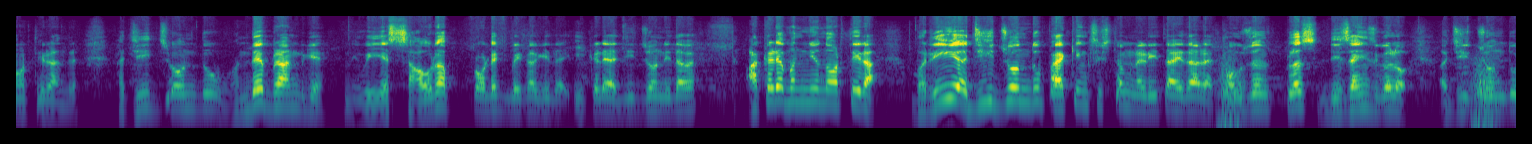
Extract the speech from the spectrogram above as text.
ನೋಡ್ತೀರಾ ಅಂದರೆ ಅಜೀತ್ ಜೋನ್ದು ಒಂದೇ ಬ್ರ್ಯಾಂಡ್ಗೆ ನೀವು ಎಷ್ಟು ಸಾವಿರ ಪ್ರಾಡಕ್ಟ್ ಬೇಕಾಗಿದೆ. ಈ ಕಡೆ ಅಜೀತ್ ಜೋನ್ ಇದ್ದಾವೆ ಆ ಕಡೆ ಬಂದು ನೀವು ನೋಡ್ತೀರಾ. ಬರೀ ಅಜೀಜೊಂದು ಪ್ಯಾಕಿಂಗ್ ಸಿಸ್ಟಮ್ ನಡೀತಾ ಇದ್ದಾರೆ ಥೌಸಂಡ್ ಪ್ಲಸ್ ಡಿಸೈನ್ಸ್ಗಳು ಅಜೀಜೊಂದು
